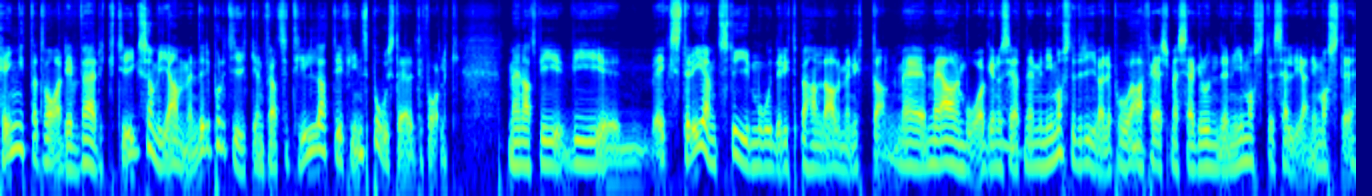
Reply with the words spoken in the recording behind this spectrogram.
tänkt att vara det verktyg som vi använder i politiken för att se till att det finns bostäder till folk. Men att vi, vi extremt styrmoderligt behandlar allmännyttan med, med armbågen och säger att nej, men ni måste driva det på affärsmässiga grunder, ni måste sälja, ni måste.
